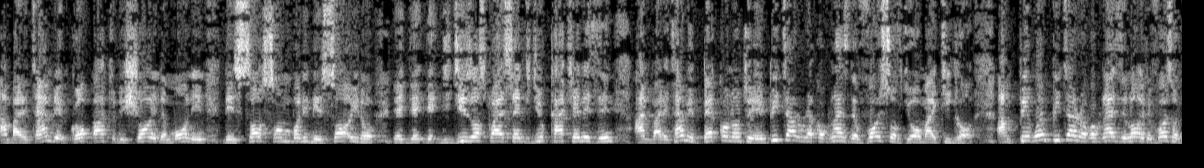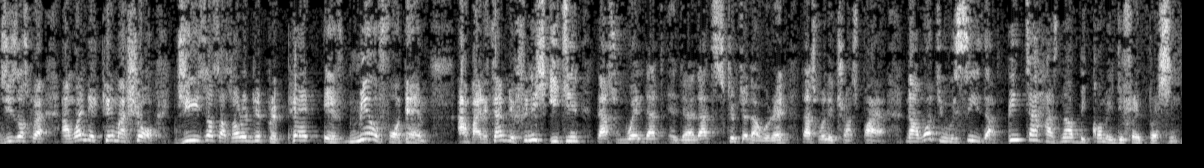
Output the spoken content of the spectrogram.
And by the time they got back to the shore in the morning, they saw somebody. They saw, you know, they, they, they, Jesus Christ said, "Did you catch anything?" And by the time he beckoned unto him, Peter recognized the voice of the Almighty God. And when Peter recognized the Lord, the voice of Jesus Christ, and when they came ashore, Jesus has already prepared a meal for them. And by the time they finish eating, that's when that, uh, that scripture that we read, that's when it transpired. Now, what you will see is that Peter has now become a different person.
